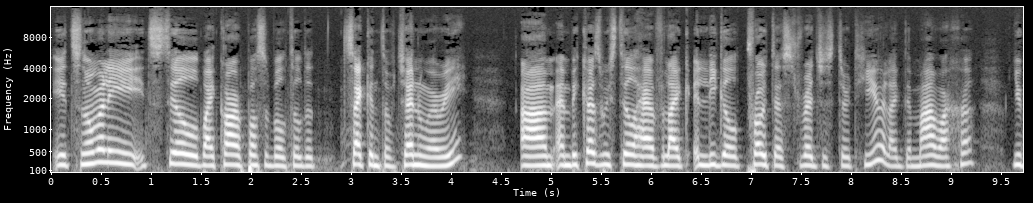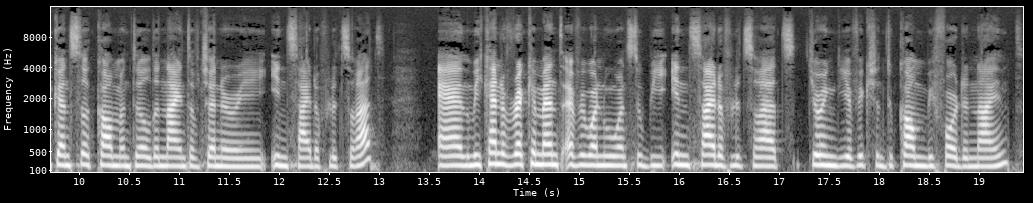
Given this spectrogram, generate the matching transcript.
It's normally it's still by car possible till the second of January, um, and because we still have like a legal protest registered here, like the Mawache, you can still come until the 9th of January inside of Lützerath. And we kind of recommend everyone who wants to be inside of Lützerath during the eviction to come before the 9th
